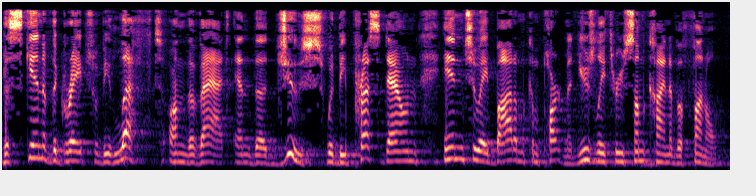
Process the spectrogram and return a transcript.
the skin of the grapes would be left on the vat and the juice would be pressed down into a bottom compartment, usually through some kind of a funnel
